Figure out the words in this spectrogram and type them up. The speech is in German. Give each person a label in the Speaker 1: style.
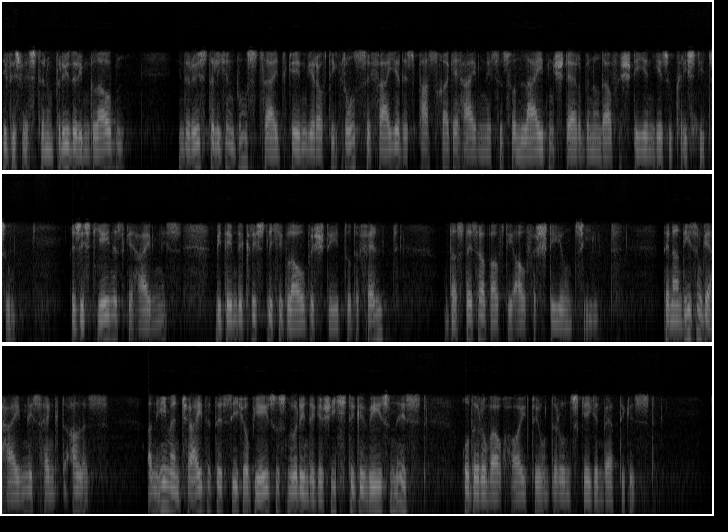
Speaker 1: Liebe Schwestern und Brüder im Glauben, in der österlichen Bußzeit gehen wir auf die große Feier des Pascha-Geheimnisses von Leiden, Sterben und Auferstehen Jesu Christi zu. Es ist jenes Geheimnis, mit dem der christliche Glaube steht oder fällt und das deshalb auf die Auferstehung zielt. Denn an diesem Geheimnis hängt alles. An ihm entscheidet es sich, ob Jesus nur in der Geschichte gewesen ist oder ob auch heute unter uns gegenwärtig ist.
